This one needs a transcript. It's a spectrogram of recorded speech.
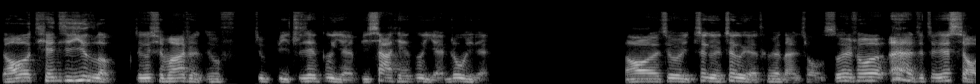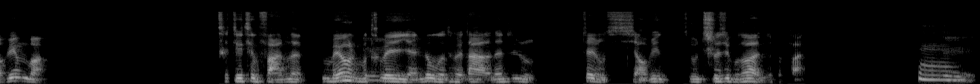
然后天气一冷，这个荨麻疹就就比之前更严，比夏天更严重一点。然后就这个这个也特别难受，所以说 就这些小病吧，就挺烦的，没有什么特别严重的、特别大的，但这种这种小病就持续不断，就很烦。嗯，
